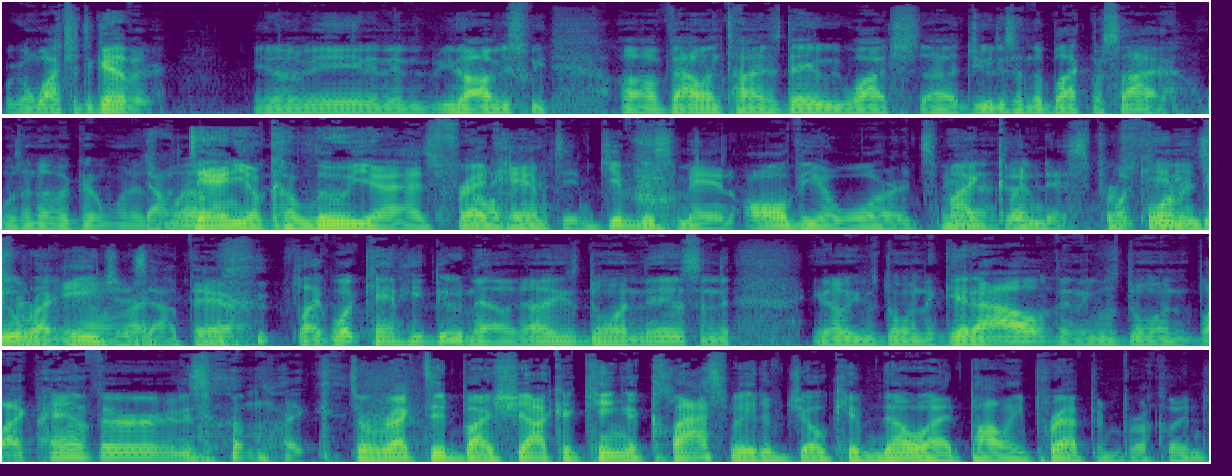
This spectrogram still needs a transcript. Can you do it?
We're gonna watch it together. You know what I mean? And then, you know, obviously, uh, Valentine's Day, we watched uh, Judas and the Black Messiah was another good one as Now, well. Daniel Kaluuya as Fred Oh, man. Hampton. Give this man all the awards. My Yeah, like, goodness. what can he Performance do right now, ages right? out there. like, what can he do now? Now he's doing this, and you know, he was doing the Get Out, and he was doing Black Panther, and something like, Directed by Shaka King, a classmate of Joakim Noah at Poly Prep in Brooklyn.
